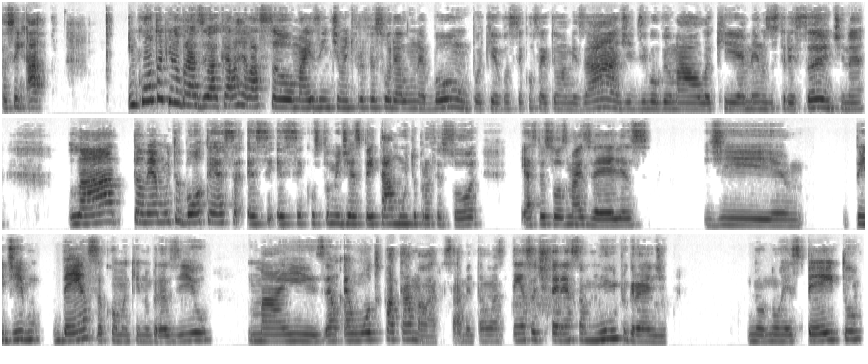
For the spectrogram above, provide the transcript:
assim, a, enquanto aqui no Brasil aquela relação mais íntima de professor e aluno é bom, porque você consegue ter uma amizade, desenvolver uma aula que é menos estressante, né? Lá também é muito bom ter essa, esse, esse costume de respeitar muito o professor e as pessoas mais velhas, de pedir benção, como aqui no Brasil, mas é, é um outro patamar, sabe? Então tem essa diferença muito grande no, no, respeito.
